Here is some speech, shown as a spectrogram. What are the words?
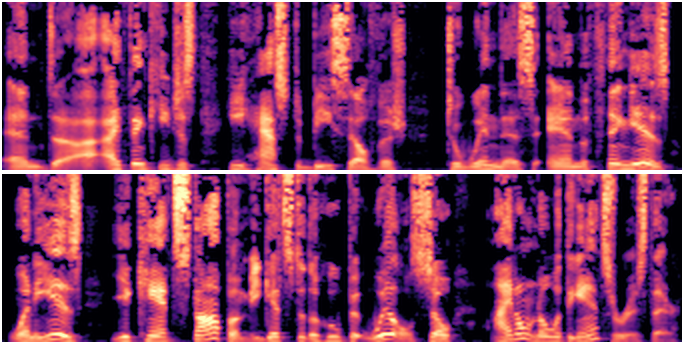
And uh, I think he just, he has to be selfish to win this. And the thing is, when he is, you can't stop him. He gets to the hoop at will. So I don't know what the answer is there.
